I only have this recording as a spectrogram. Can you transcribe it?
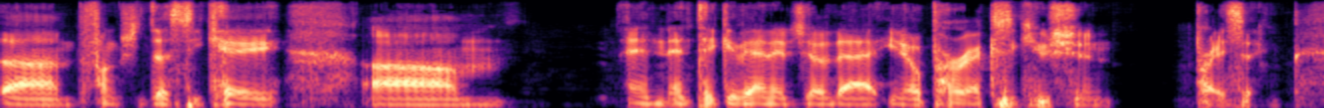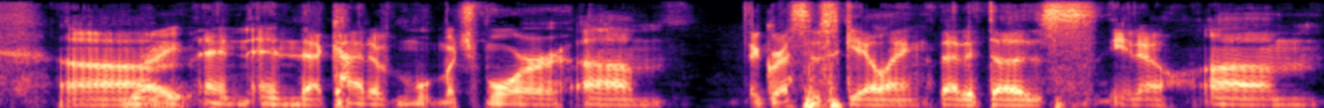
um, functions sdk um, and, and take advantage of that, you know, per execution pricing, um, right? And and that kind of m- much more um, aggressive scaling that it does. You know, um,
